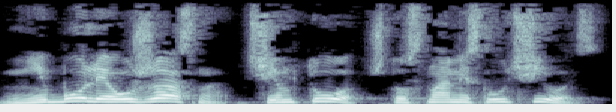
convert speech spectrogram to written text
«Не более ужасно, чем то, что с нами случилось.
